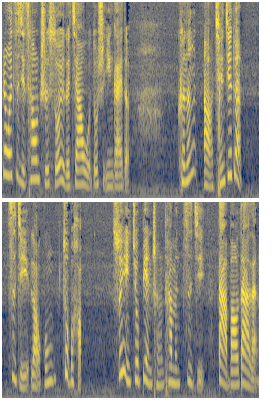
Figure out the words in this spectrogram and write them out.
认为自己操持所有的家务都是应该的。可能啊，前阶段自己老公做不好，所以就变成他们自己大包大揽，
